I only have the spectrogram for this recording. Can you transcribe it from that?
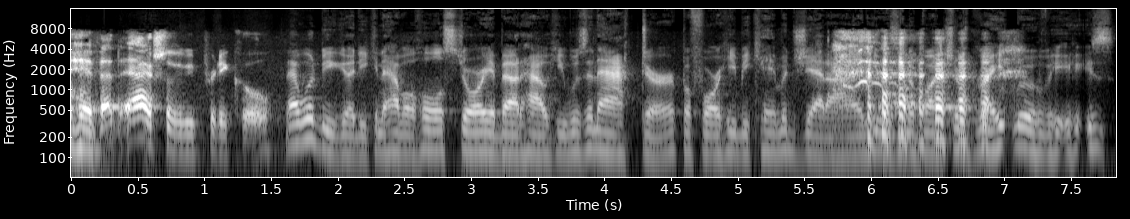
Yeah, that'd actually be pretty cool. That would be good. You can have a whole story about how he was an actor before he became a Jedi. And he was in a bunch of great movies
